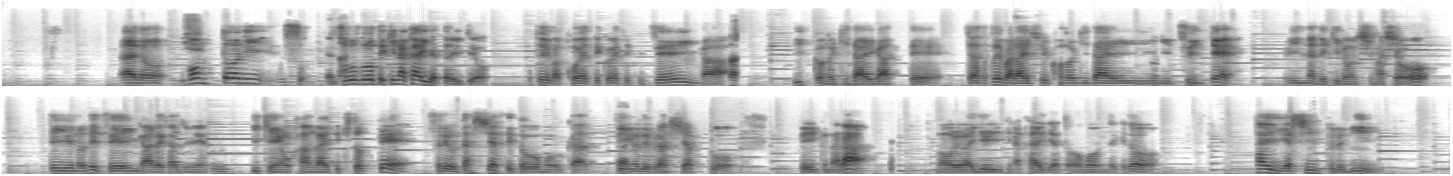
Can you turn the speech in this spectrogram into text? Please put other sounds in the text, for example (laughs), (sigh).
(laughs) あの、本当にそ創造的な会議やったらいいとよ。例えばこうやってこうやってって全員が一個の議題があって、じゃあ例えば来週この議題についてみんなで議論しましょうっていうので全員があらかじめうん。意見を考えてきとって、それを出し合ってどう思うかっていうのでブラッシュアップをしていくなら、まあ俺は有意義な会議だと思うんだけど、会議がシンプルに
